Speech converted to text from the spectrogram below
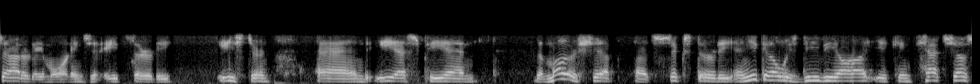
Saturday mornings at eight thirty Eastern, and ESPN the mothership at six thirty. And you can always DVR it. You can catch us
